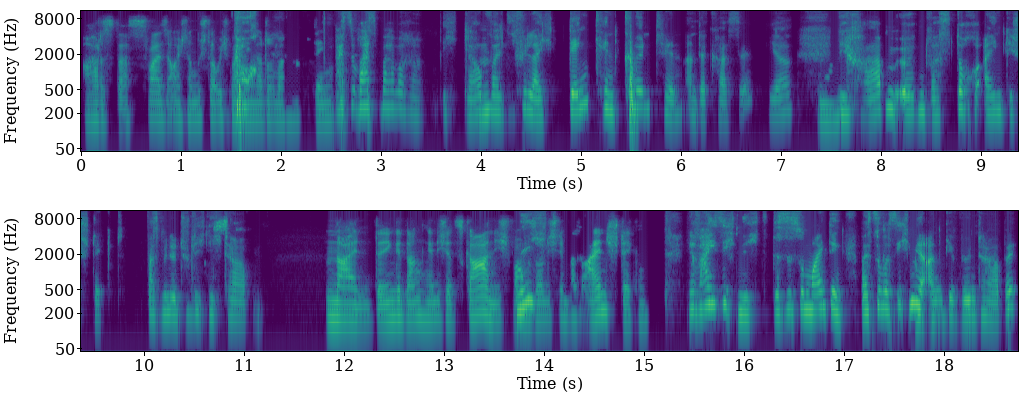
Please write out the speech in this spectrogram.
Ah, das, das weiß ich auch nicht. Da muss ich, glaube ich, mal länger drüber nachdenken. Weißt du was, Barbara? Ich glaube, Hm? weil die vielleicht denken könnten an der Kasse, ja, Mhm. wir haben irgendwas doch eingesteckt, was wir natürlich nicht haben. Nein, den Gedanken hätte ich jetzt gar nicht. Warum soll Nicht? ich denn was einstecken? Ja, weiß ich nicht. Das ist so mein Ding. Weißt du, was ich mir angewöhnt habe?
